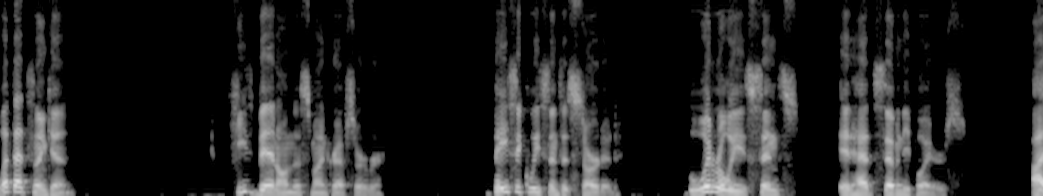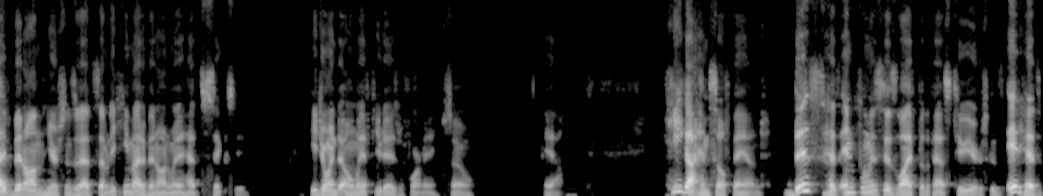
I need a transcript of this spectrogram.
Let that sink in. He's been on this Minecraft server. Basically since it started. Literally since it had 70 players. I've been on here since it had 70. He might have been on when it had 60. He joined only a few days before me, so yeah. He got himself banned. This has influenced his life for the past two years, because it has,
